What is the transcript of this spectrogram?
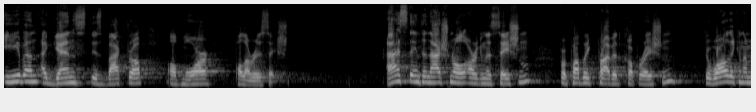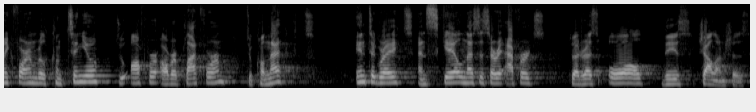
even against this backdrop of more polarization. As the international organization for public-private cooperation, the World Economic Forum will continue to offer our platform to connect, integrate, and scale necessary efforts to address all these challenges.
